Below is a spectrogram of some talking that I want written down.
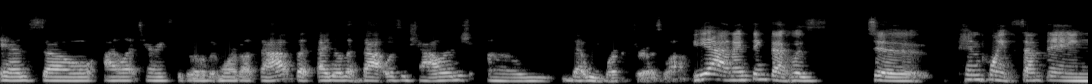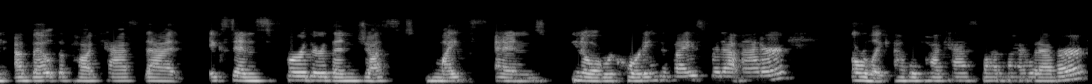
And so I'll let Terry speak a little bit more about that, but I know that that was a challenge um, that we worked through as well. Yeah, and I think that was to pinpoint something about the podcast that extends further than just mics and you know a recording device for that matter or like Apple Podcast, Spotify, whatever,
